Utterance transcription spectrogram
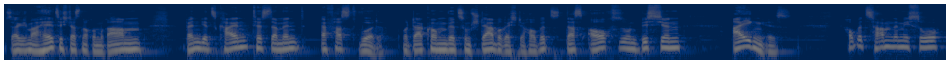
sage ich mal, hält sich das noch im Rahmen, wenn jetzt kein Testament erfasst wurde. Und da kommen wir zum Sterberecht der Hobbits, das auch so ein bisschen eigen ist. Hobbits haben nämlich so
